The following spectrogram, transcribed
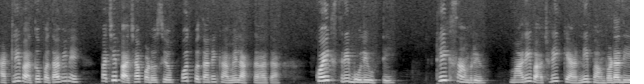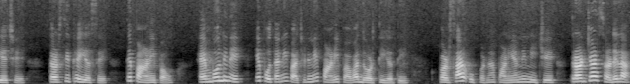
આટલી વાતો પતાવીને પછી પાછા પડોશીઓ પોતપોતાને કામે લાગતા હતા. કોઈક સ્ત્રી બોલી ઉઠતી, ઠીક સાંભળ્યું. મારી વાછડી ક્યારની ભાંભડા દીએ છે? તરસી થઈ હશે. તે પાણી પાઉં. એમ બોલીને એ પોતાની વાછડીને પાણી પાવા દોડતી હતી. પરસાળ ઉપરના પાણીયાની નીચે ત્રણ ચાર સડેલા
